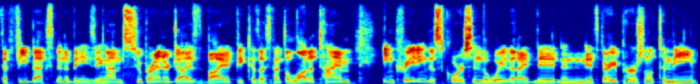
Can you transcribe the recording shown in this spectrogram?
The feedback's been amazing. I'm super energized by it because I spent a lot of time in creating this course in the way that I did. And it's very personal to me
